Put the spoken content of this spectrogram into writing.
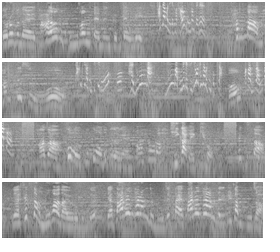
여러분들 다음 공성 때는 그때 우리 한마음 한뜻으로. 어? 가자 국고 국고 어떻게 정해? 아 혈아 기가 막혀. 색상. 야 색상 뭐가 나 여러분들? 야 다른 사람들 뭐지 야 다른 사람들 일단 보자.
